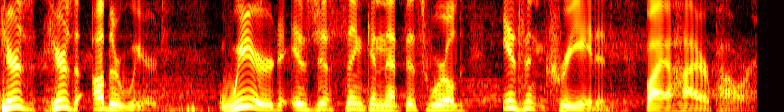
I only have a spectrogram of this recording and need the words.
here's, here's other weird. Weird is just thinking that this world isn't created by a higher power,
